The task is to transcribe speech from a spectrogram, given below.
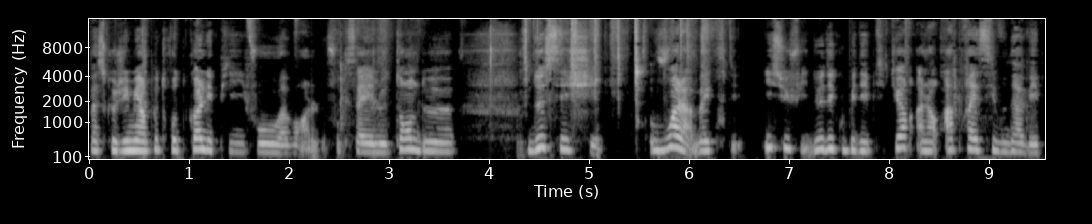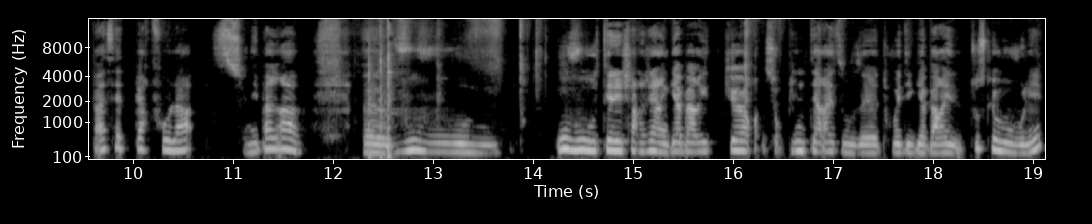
parce que j'ai mis un peu trop de colle et puis il faut, avoir, que ça ait le temps de, de sécher. Voilà, bah écoutez, il suffit de découper des petits cœurs. Alors après, si vous n'avez pas cette perfo là, ce n'est pas grave. Euh, vous, vous, ou vous téléchargez un gabarit de cœur sur Pinterest, vous allez trouver des gabarits de tout ce que vous voulez.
